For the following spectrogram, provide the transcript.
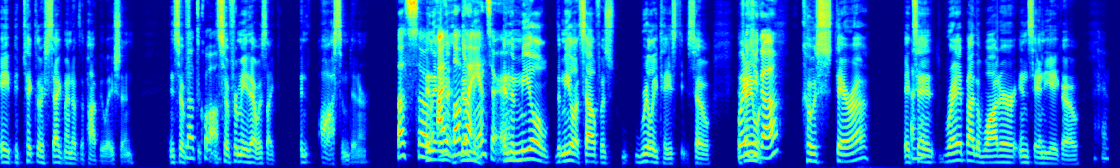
a particular segment of the population. And so, That's cool. so for me, that was like an awesome dinner. That's so, the- I the- love the that answer. And the meal, the meal itself was really tasty. So, Where did you go? Coasterra. It's Okay. in, right by the water in San Diego, Okay.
